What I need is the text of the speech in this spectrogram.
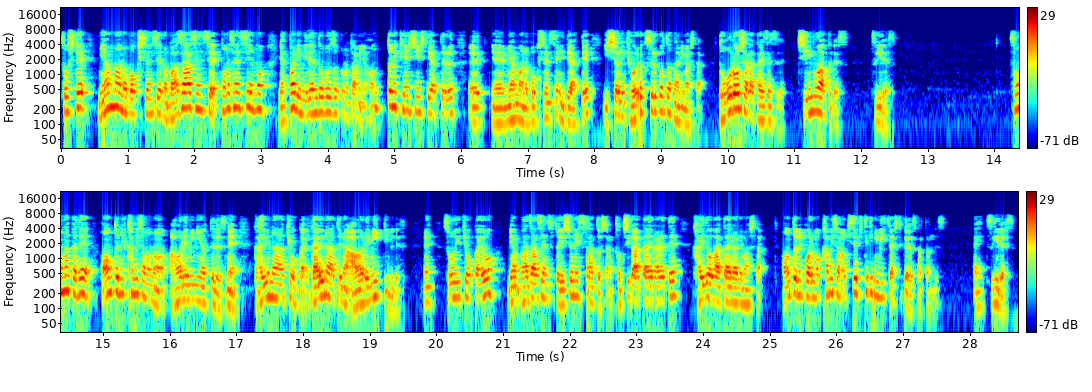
そして、ミャンマーの牧師先生のバザー先生。この先生も、やっぱり未伝道部族のために本当に献身してやってる、えーえーミャンマーの牧師先生に出会って、一緒に協力することになりました。同労者が大切で、チームワークです。次です。その中で、本当に神様の憐れみによってですね、ガユナー教会、ガユナーというのは憐れみっていう意味です。ね、そういう教会をバザー先生と一緒にスタートした。土地が与えられて、街道が与えられました。本当にこれも神様奇跡的に満ち出してくださったんです。え次です。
